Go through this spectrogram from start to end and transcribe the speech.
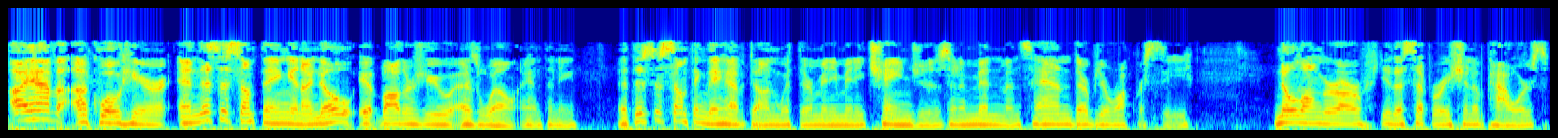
I have a quote here, and this is something, and I know it bothers you as well, Anthony. that this is something they have done with their many, many changes and amendments and their bureaucracy. No longer are you know, the separation of powers.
